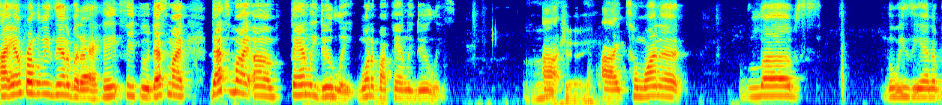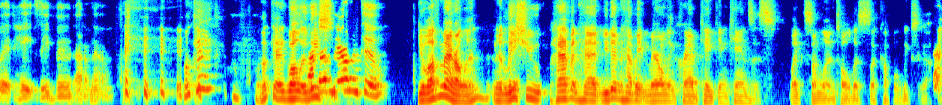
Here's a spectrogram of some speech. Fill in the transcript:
I am from Louisiana, but I hate seafood. That's my that's my um family dooley, one of my family doolies. Okay. I, I Twanna loves Louisiana but hates seafood. I don't know. okay. Okay. Well, at I least Maryland too. You love Maryland, and at least you haven't had you didn't have a Maryland crab cake in Kansas, like someone told us a couple weeks ago.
